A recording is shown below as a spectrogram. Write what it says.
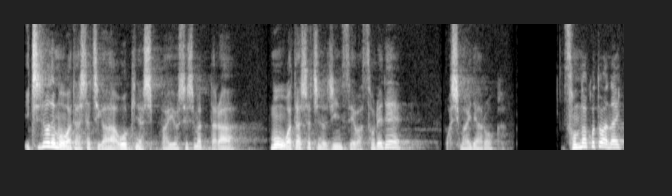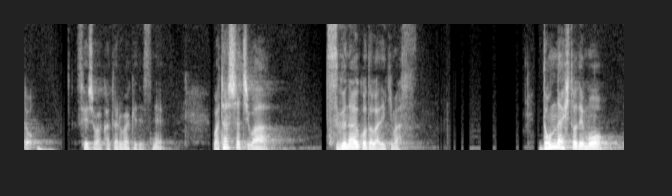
一度でも私たちが大きな失敗をしてしまったら、もう私たちの人生はそれでおしまいであろうか。そんなことはないと聖書は語るわけですね。私たちは償うことができます。どんな人でも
